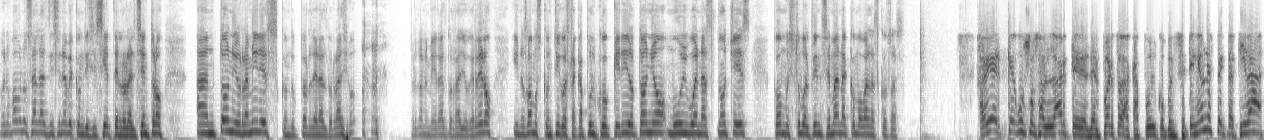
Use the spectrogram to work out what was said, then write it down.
Bueno, vámonos a las 19 con 17 en Hora del Centro. Antonio Ramírez, conductor de Heraldo Radio. Perdóneme, Heraldo Radio Guerrero. Y nos vamos contigo hasta Acapulco. Querido Toño, muy buenas noches. ¿Cómo estuvo el fin de semana? ¿Cómo van las cosas? Javier, qué gusto saludarte desde el puerto de Acapulco. Pues se tenía una expectativa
